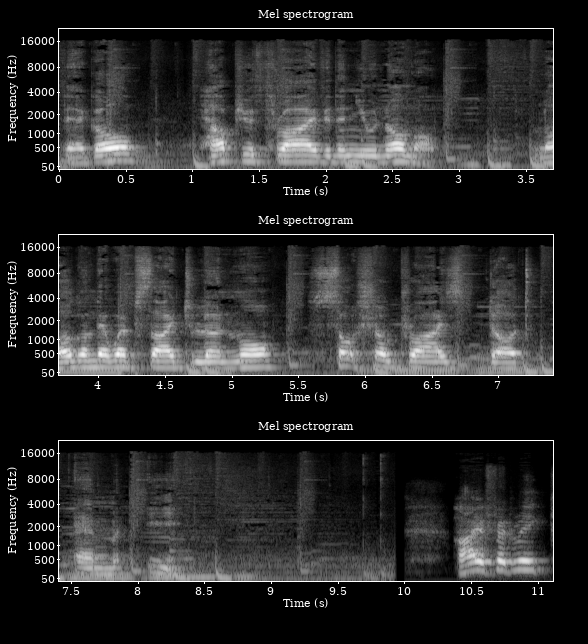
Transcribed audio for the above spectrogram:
Their goal? Help you thrive in the new normal. Log on their website to learn more, socialprize.me. Hi, Fredrik.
